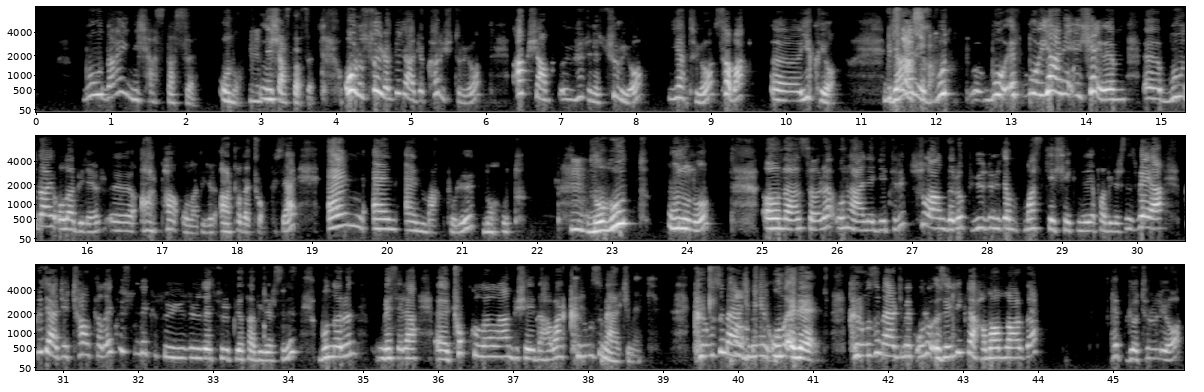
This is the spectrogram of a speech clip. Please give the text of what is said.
Buğday nişastası unu. Nişastası. Onu suyla güzelce karıştırıyor. Akşam yüzüne sürüyor yatıyor, sabah e, yıkıyor. Bütün yani akşam. bu bu bu yani şey e, buğday olabilir, e, arpa olabilir. Arpa da çok güzel. En en en makbulü nohut. Hmm. Nohut ununu ondan sonra un haline getirip sulandırıp yüzünüze maske şeklinde yapabilirsiniz veya güzelce çalkalayıp üstündeki suyu yüzünüze sürüp yatabilirsiniz. Bunların mesela e, çok kullanılan bir şey daha var. Kırmızı mercimek. Kırmızı mercimeğin unu evet. Kırmızı mercimek unu özellikle hamamlarda hep götürülüyor.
